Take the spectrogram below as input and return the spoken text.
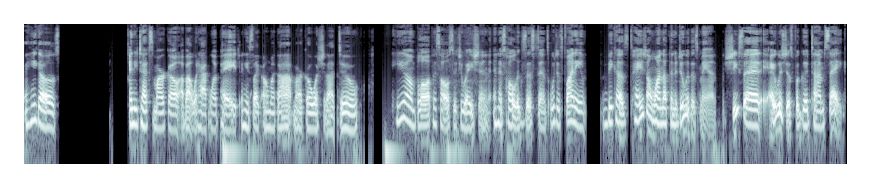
and he goes, and he texts Marco about what happened with Paige. And he's like, oh my God, Marco, what should I do? He gonna blow up his whole situation and his whole existence, which is funny because Paige don't want nothing to do with this man. She said it was just for good time's sake.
